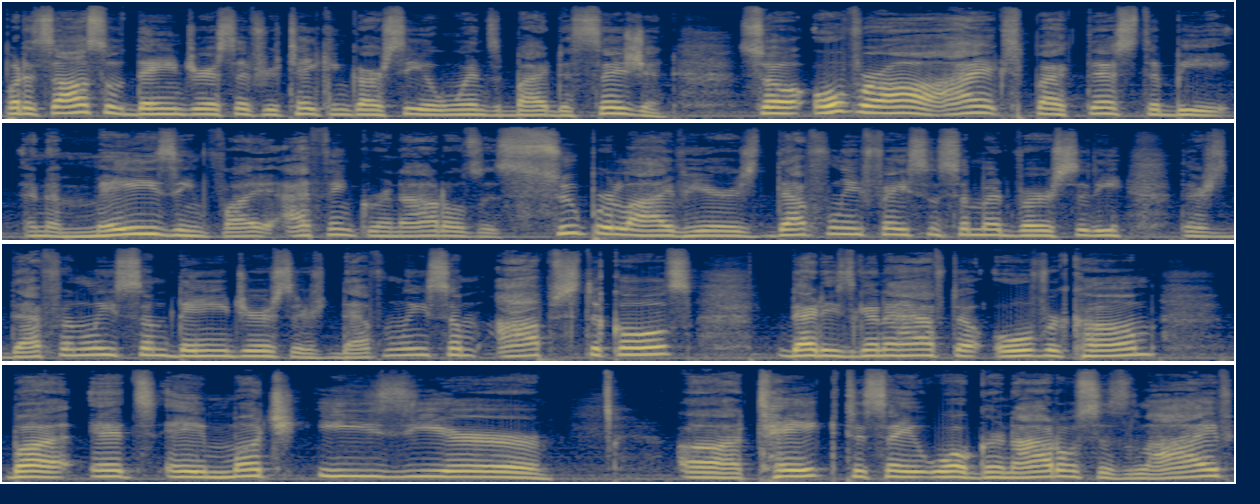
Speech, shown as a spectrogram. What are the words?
but it's also dangerous if you're taking Garcia wins by decision. So, overall, I expect this to be an amazing fight. I think Granados is super live here. He's definitely facing some adversity. There's definitely some dangers. There's definitely some obstacles that he's going to have to overcome, but it's a much easier uh, take to say, well, Granados is live,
